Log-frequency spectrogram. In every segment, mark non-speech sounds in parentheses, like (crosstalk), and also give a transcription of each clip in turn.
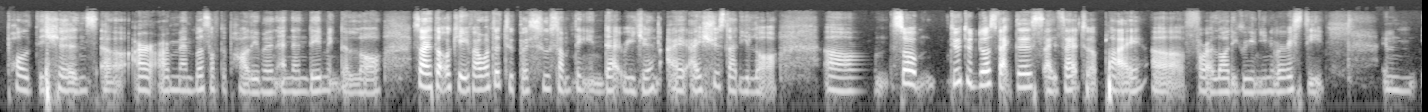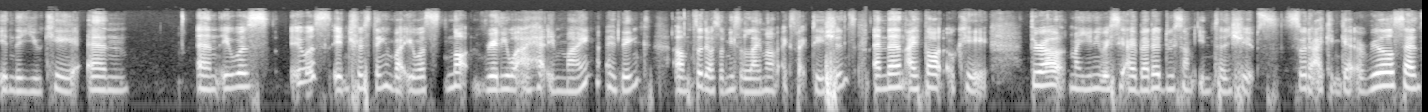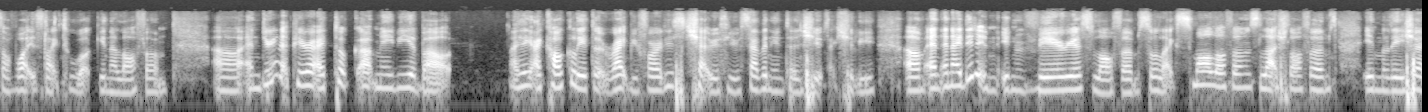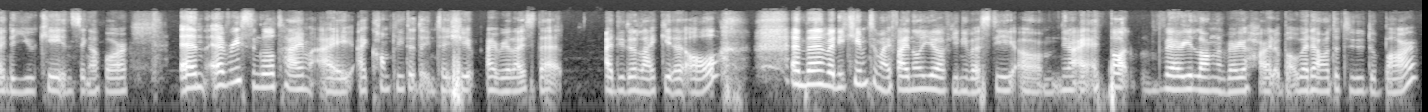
politicians uh, are, are members of the parliament and then they make the law. So I thought, okay, if I wanted to pursue something in that region, I, I should study law. Um, so due to those factors, I decided to apply uh, for a law degree in university in, in the UK. And and it was it was interesting, but it was not really what I had in mind, I think. Um, so there was a misalignment of expectations. And then I thought, okay, throughout my university, I better do some internships so that I can get a real sense of what it's like to work in a law firm. Uh, and during that period, I took up maybe about I think I calculated right before this chat with you, seven internships actually. Um, and, and I did it in, in various law firms. So like small law firms, large law firms in Malaysia, in the UK, in Singapore. And every single time I, I completed the internship, I realized that I didn't like it at all. (laughs) and then when it came to my final year of university, um, you know, I, I, thought very long and very hard about whether I wanted to do the bar.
